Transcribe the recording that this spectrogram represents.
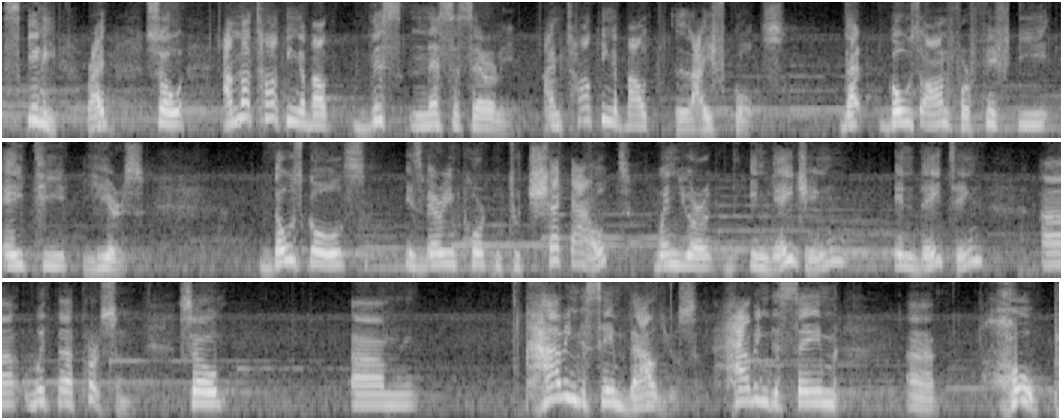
skinny, right? So I'm not talking about this necessarily. I'm talking about life goals that goes on for 50, 80 years. Those goals is very important to check out when you're engaging in dating uh, with that person. So, um, having the same values, having the same uh, hope,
